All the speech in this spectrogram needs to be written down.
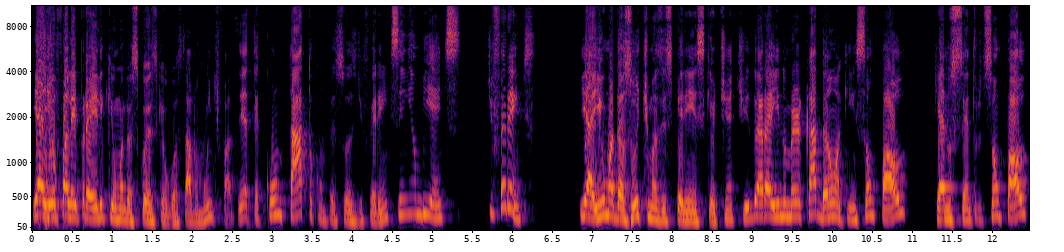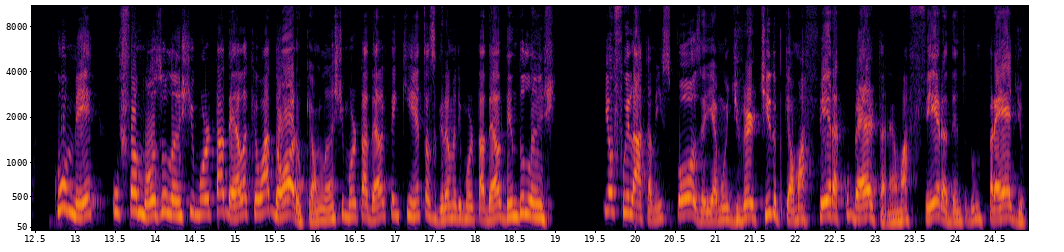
E aí eu falei para ele que uma das coisas que eu gostava muito de fazer é ter contato com pessoas diferentes em ambientes diferentes. E aí, uma das últimas experiências que eu tinha tido era ir no Mercadão, aqui em São Paulo, que é no centro de São Paulo, comer o famoso lanche de mortadela, que eu adoro, que é um lanche de mortadela que tem 500 gramas de mortadela dentro do lanche. E eu fui lá com a minha esposa, e é muito divertido, porque é uma feira coberta, né? Uma feira dentro de um prédio,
